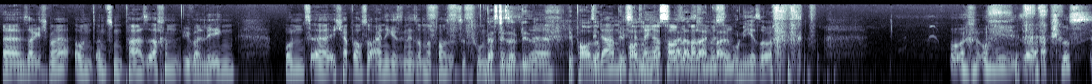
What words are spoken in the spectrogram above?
äh, sage ich mal, und uns ein paar Sachen überlegen. Und äh, ich habe auch so einiges in der Sommerpause zu tun. dass diese, dass, diese äh, die Pause, wir da ein die bisschen Pause länger muss Pause leider machen sein, weil müssen. Uni so. Uni, so Abschluss.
